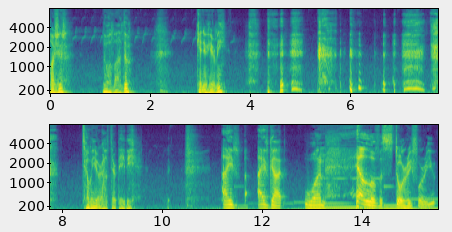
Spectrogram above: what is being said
Roger? No amado? Can you hear me? Tell me you're out there, baby. I've I've got one hell of a story for you.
